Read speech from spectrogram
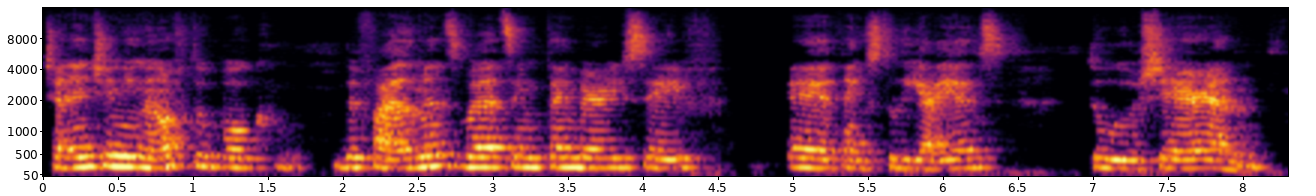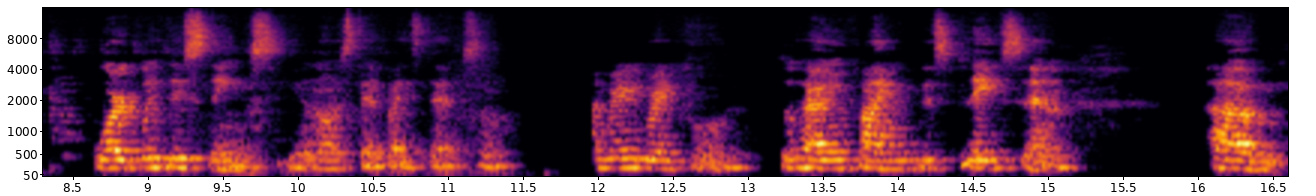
challenging enough to poke defilements but at the same time very safe uh, thanks to the ayyas to share and work with these things you know step by step so i'm very grateful to having find this place and um,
